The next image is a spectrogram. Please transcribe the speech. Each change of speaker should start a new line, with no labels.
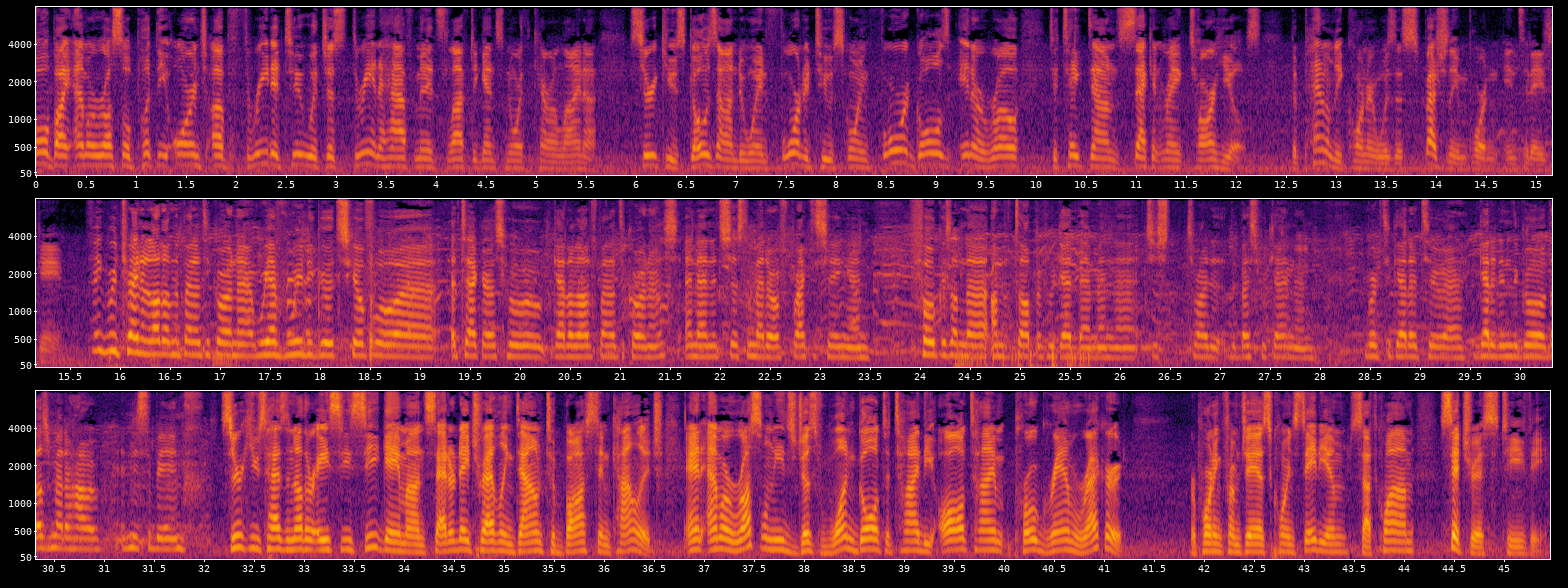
Illinois, Emma Russell put the Orange up 3 to 2 with just three and a half minutes left against North Carolina. Syracuse goes on to win 4 to 2, scoring four goals in a row to take down second ranked Tar Heels. The penalty corner was especially important in today's game.
I think we train a lot on the penalty corner. We have really good, skillful uh, attackers who get a lot of penalty corners, and then it's just a matter of practicing and focus on the on the top if we get them, and uh, just try the, the, best we can and work together to uh, get it in the goal. It doesn't matter how it needs to be in.
Syracuse has another ACC game on Saturday, traveling down to Boston College, and Emma Russell needs just one goal to tie the all-time program record. Reporting from JS Coyne Stadium, Seth Quam, Citrus TV.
